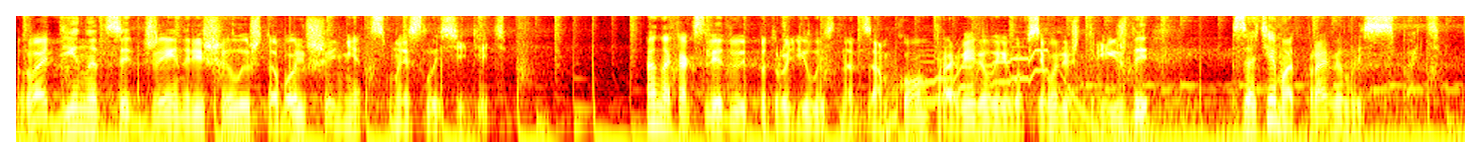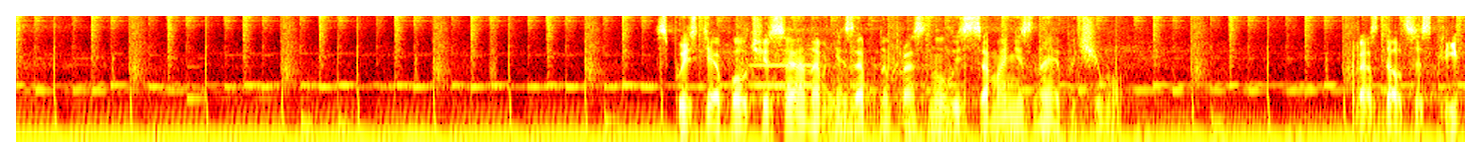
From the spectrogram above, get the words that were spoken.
В 11 Джейн решила, что больше нет смысла сидеть. Она как следует потрудилась над замком, проверила его всего лишь трижды, затем отправилась спать. Спустя полчаса она внезапно проснулась, сама не зная почему. Раздался скрип,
